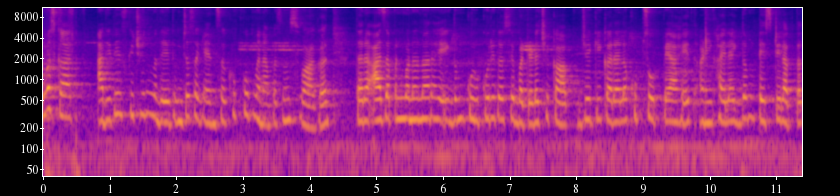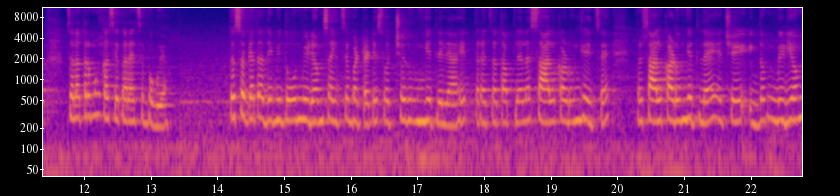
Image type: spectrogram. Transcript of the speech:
नमस्कार. आदितीज किचनमध्ये तुमच्या सगळ्यांचं खूप खूप मनापासून स्वागत. तर आज आपण बनवणार आहे एकदम कुरकुरीत असे बटाट्याचे काप जे की करायला खूप सोपे आहेत आणि खायला एकदम टेस्टी लागतात. चला तर मग कसे करायचे बघूया. तर सगळ्यात आधी मी दोन मीडियम साईजचे बटाटे स्वच्छ धुवून घेतलेले आहेत. तर याच्यात आपल्याला साल काढून घ्यायचं आहे तर साल काढून घेतलं आहे याचे एकदम मीडियम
